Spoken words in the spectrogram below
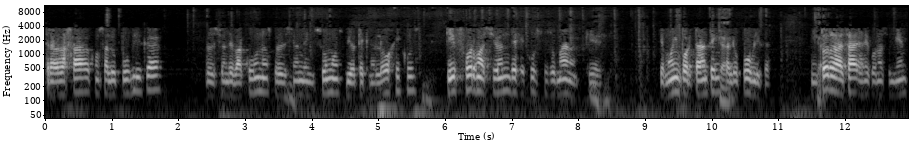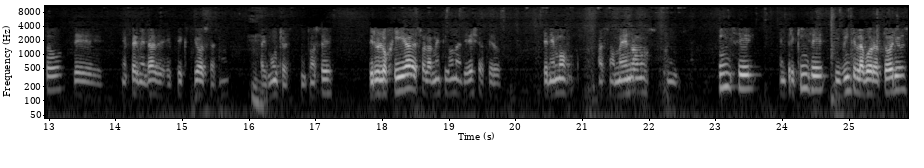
Trabaja con salud pública, producción de vacunas, producción de insumos biotecnológicos y formación de recursos humanos, que, es muy importante en salud pública. En todas las áreas de conocimiento de enfermedades infecciosas, hay muchas. Entonces, virología es solamente una de ellas, pero tenemos más o menos 15 entre 15 y 20 laboratorios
